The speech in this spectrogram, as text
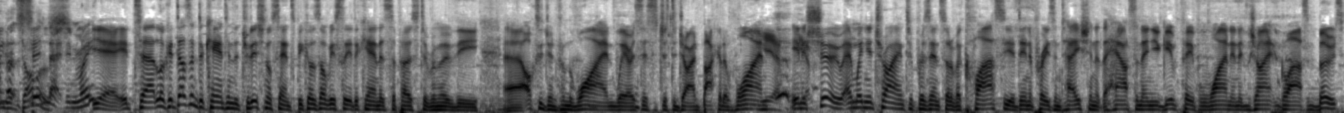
we got $800. sent that, didn't we? Yeah, it uh, look. It doesn't decant in the traditional sense because obviously a decanter is supposed to remove the uh, oxygen from the wine, whereas this is just a giant bucket of wine Yeah, in yep. a shoe. And when you're trying to present sort of a classier dinner presentation at the house, and then you give people wine in a giant glass boot,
